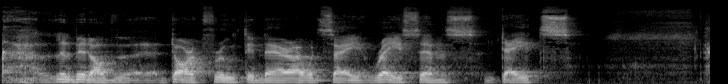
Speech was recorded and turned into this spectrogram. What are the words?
A little bit of uh, dark fruit in there, I would say. Raisins, dates.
